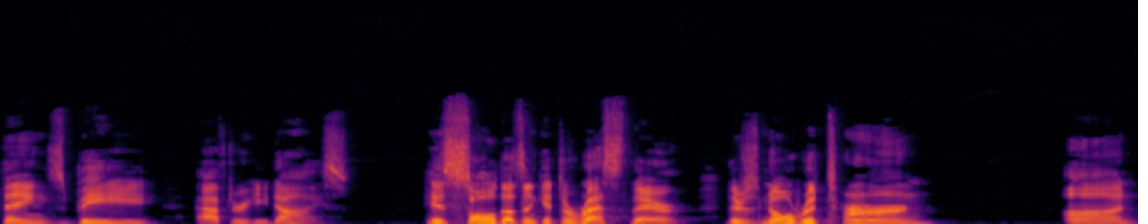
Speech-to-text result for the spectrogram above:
things be after he dies? His soul doesn't get to rest there. There's no return on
